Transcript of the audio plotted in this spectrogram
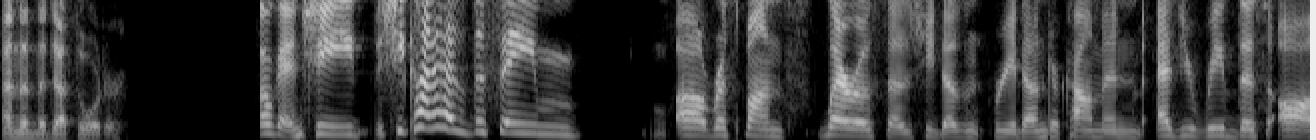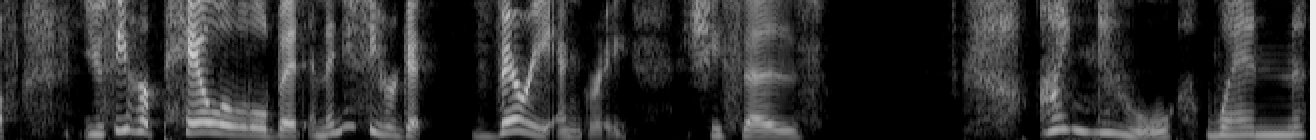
and then the death order. Okay, and she she kind of has the same uh, response Laros does. She doesn't read Undercommon. As you read this off, you see her pale a little bit, and then you see her get very angry. She says, "I knew when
